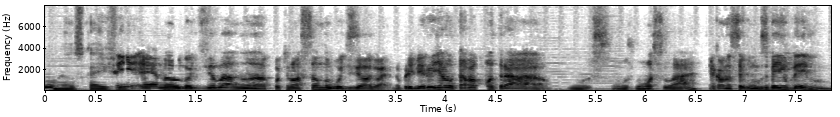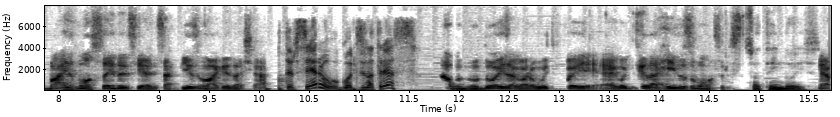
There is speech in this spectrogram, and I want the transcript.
é os Kaiju. Sim, é no Godzilla, na continuação do Godzilla agora. No primeiro ele já lutava contra uns, uns monstros lá. E agora no segundo veio bem mais monstros ainda desse, desse abismo lá que eles acharam. O terceiro, o Godzilla 3? Não, no dois agora, o último foi é Godzilla Rei dos Monstros. Só tem dois. É,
